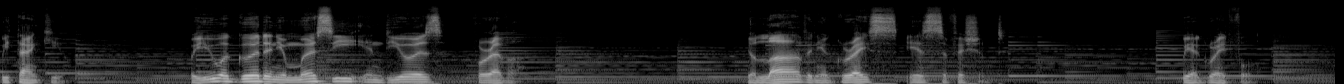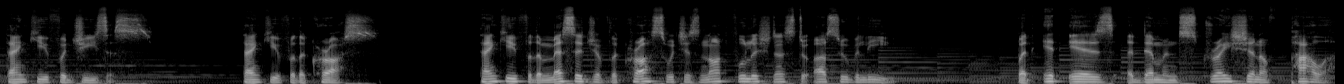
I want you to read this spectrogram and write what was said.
We thank you. For you are good and your mercy endures forever. Your love and your grace is sufficient. We are grateful. Thank you for Jesus. Thank you for the cross. Thank you for the message of the cross, which is not foolishness to us who believe but it is a demonstration of power.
